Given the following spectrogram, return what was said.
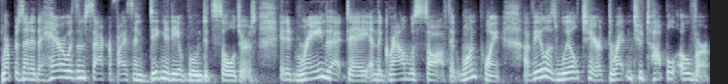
represented the heroism, sacrifice, and dignity of wounded soldiers. It had rained that day and the ground was soft. At one point, Avila's wheelchair threatened threatened to topple over.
